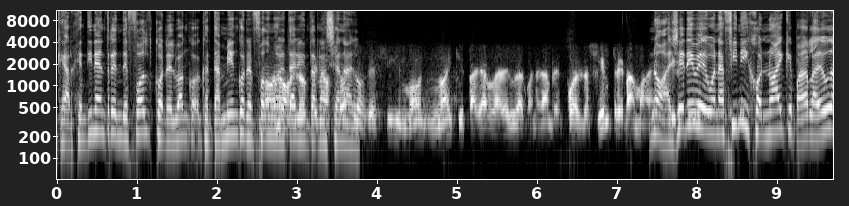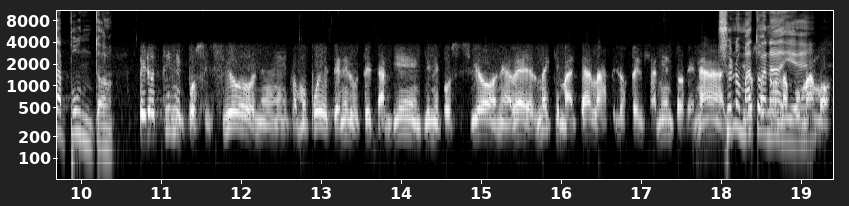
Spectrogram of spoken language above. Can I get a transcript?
Que Argentina entre en default con el banco, que también con el Fondo No, no, Monetario que Internacional. Nosotros decimos no hay que pagar la deuda con el hambre del pueblo. Siempre vamos a No, decir ayer que- Eve Bonafini dijo no hay que pagar la deuda, punto. Pero tiene posiciones, como puede tener usted también, tiene posiciones. A ver, no hay que matar las- los pensamientos de nadie. Yo no Si mato a nosotros nos nadie, ¿eh? fumamos-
